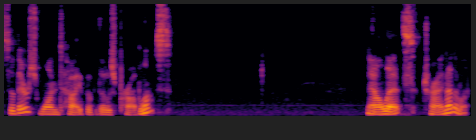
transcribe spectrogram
So there's one type of those problems. Now let's try another one.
